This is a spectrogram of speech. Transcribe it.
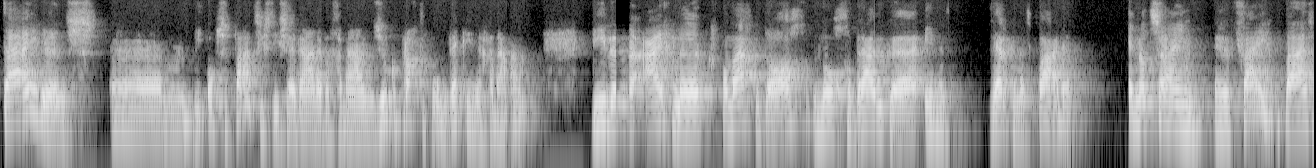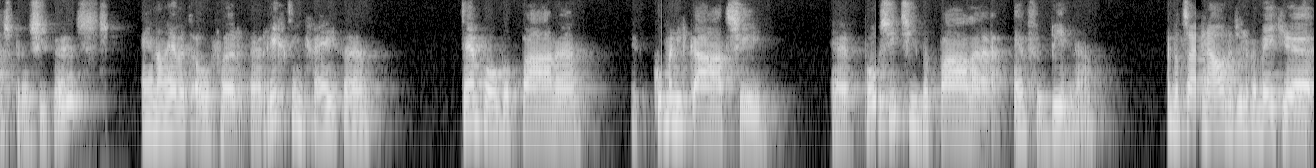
tijdens um, die observaties die zij daar hebben gedaan, zulke prachtige ontdekkingen gedaan. Die we eigenlijk vandaag de dag nog gebruiken in het werken met paarden. En dat zijn uh, vijf basisprincipes. En dan hebben we het over uh, richting geven, tempo bepalen, communicatie, uh, positie bepalen en verbinden. En dat zijn nou natuurlijk een beetje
